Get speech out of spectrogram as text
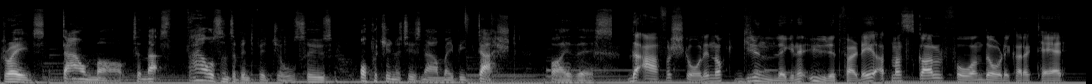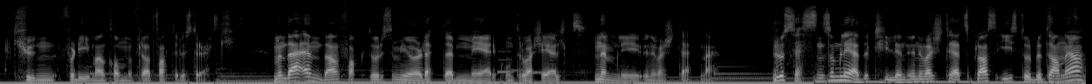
grades downmarked, and that's thousands of individuals whose opportunities now may be dashed. Det er forståelig nok grunnleggende urettferdig at man skal få en dårlig karakter kun fordi man kommer fra et fattigere strøk. Men det er enda en faktor som gjør dette mer kontroversielt, nemlig universitetene. Prosessen som leder til en universitetsplass i Storbritannia,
